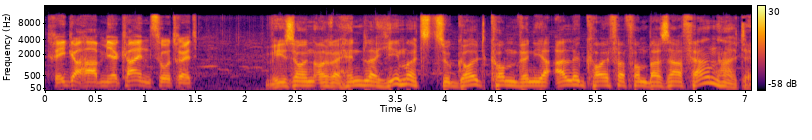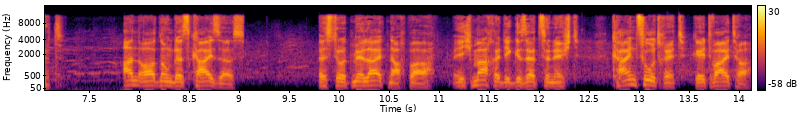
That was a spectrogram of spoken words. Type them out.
Krieger haben hier keinen Zutritt. Wie sollen eure Händler jemals zu Gold kommen, wenn ihr alle Käufer vom Bazar fernhaltet? Anordnung des Kaisers. Es tut mir leid, Nachbar. Ich mache die Gesetze nicht. Kein Zutritt. Geht weiter.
